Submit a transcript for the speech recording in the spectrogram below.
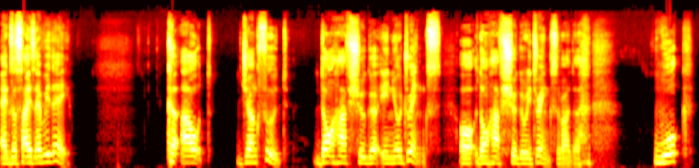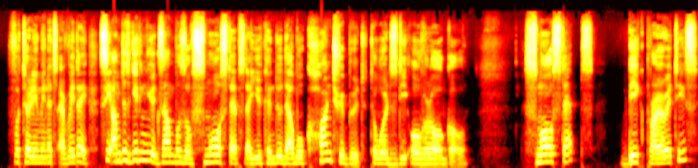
exercise every day, cut out junk food, don't have sugar in your drinks, or don't have sugary drinks rather. walk for 30 minutes every day. See, I'm just giving you examples of small steps that you can do that will contribute towards the overall goal. Small steps, big priorities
